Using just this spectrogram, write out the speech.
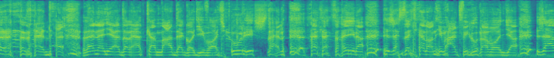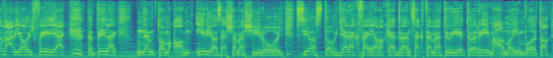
le ne nyeld a lelkem már, de gagyi vagy, úristen. Hát ez annyira, és ezt egy ilyen animált figura mondja, és elvárja, hogy féljek. Tehát tényleg, nem tudom, a, írja az SMS író, hogy sziasztok, gyerekfejjel a kedvencek temetőjétől rémálmaim voltak,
